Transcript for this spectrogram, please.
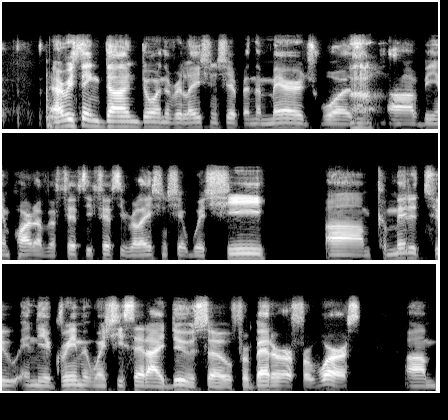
everything done during the relationship and the marriage was Uh-huh. uh, being part of a 50-50 relationship which she um, committed to in the agreement when she said i do so for better or for worse um,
